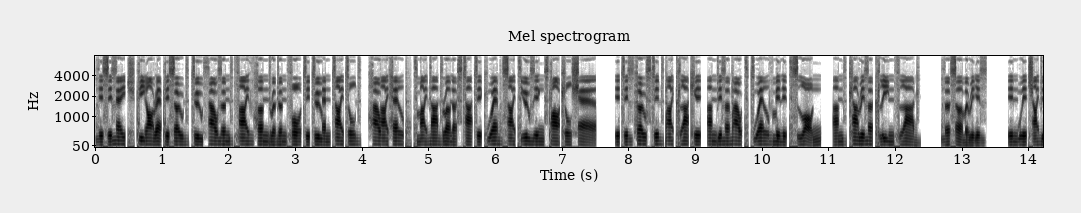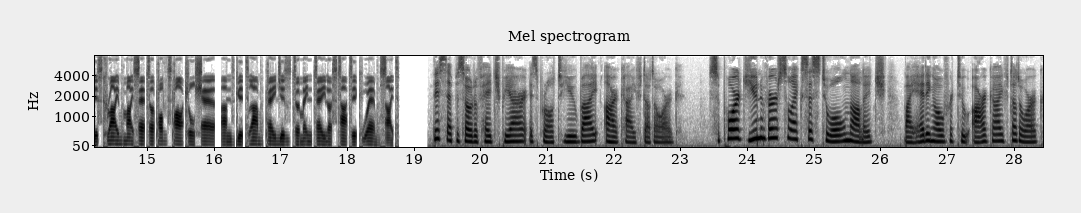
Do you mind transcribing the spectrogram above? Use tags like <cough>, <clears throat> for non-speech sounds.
This is HPR episode 2542 entitled How I Helped My Dad Run a Static Website Using SparkleShare. It is hosted by Klacke and is about 12 minutes long and carries a clean flag. The summary is in which I describe my setup of SparkleShare and GitLab pages to maintain a static website. This episode of HPR is brought to you by archive.org. Support universal access to all knowledge by heading over to archive.org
